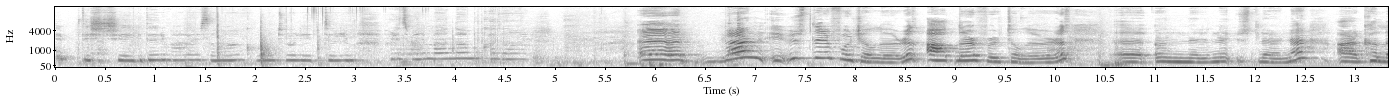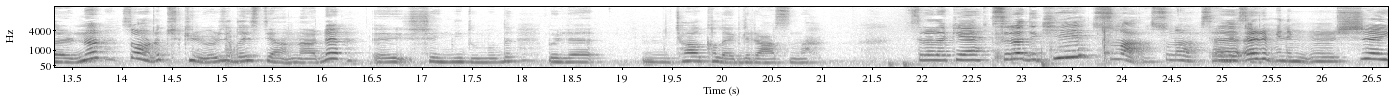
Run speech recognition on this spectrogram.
Hep dişçiye giderim her zaman kontrol ettiririm. Öğretmenim benden bu kadar. Ee, ben e, üstleri fırçalıyoruz, altları fırçalıyoruz. Ee, önlerini, üstlerine, arkalarını sonra tükürüyoruz ya da isteyenler de e, şey neydi onun adı böyle m, çalkalayabilir aslında. Sıradaki Sıradaki Suna. Suna sen de ee, öğretmenim e, şey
